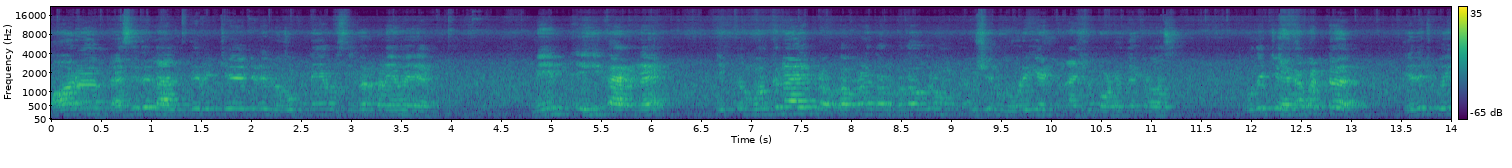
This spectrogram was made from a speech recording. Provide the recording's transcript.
ਔਰ ਪੈਸੇ ਦੇ ਲਾਲਚ ਦੇ ਵਿੱਚ ਜਿਹੜੇ ਲੋਕ ਨੇ, ਉਹ ਰਿਸੀਵਰ ਬਣੇ ਹੋਏ ਆ। ਮੇਨ ਇਹੀ ਕਾਰਨ ਹੈ, ਇੱਕ ਮੁਲਕ ਨਾਲ ਹੀ ਪ੍ਰੋ- ਆਪਣਾ ਤੁਹਾਨੂੰ ਪਤਾ ਉਧਰੋਂ ਪੁਸ਼ਿੰਗ ਹੋ ਰਹੀ ਹੈ ਇੰਟਰਨੈਸ਼ਨਲ ਬਾਰਡਰ ਦੇ ਕ੍ਰਾਸ ਉਹਦੇ ਚ ਹੈਗਾ ਬਟ ਇਹਦੇ ਚ ਕੋਈ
